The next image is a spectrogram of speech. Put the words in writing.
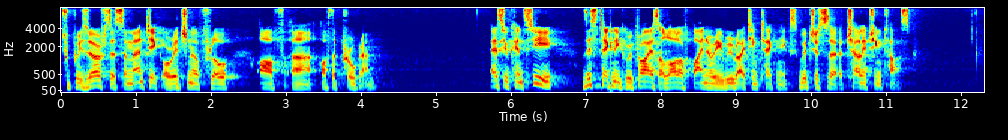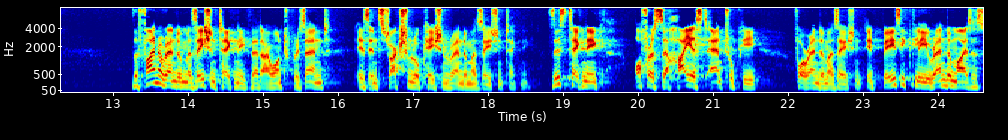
to preserve the semantic original flow of, uh, of the program. As you can see, this technique requires a lot of binary rewriting techniques, which is a challenging task. The final randomization technique that I want to present is instruction location randomization technique. This technique offers the highest entropy for randomization. It basically randomizes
